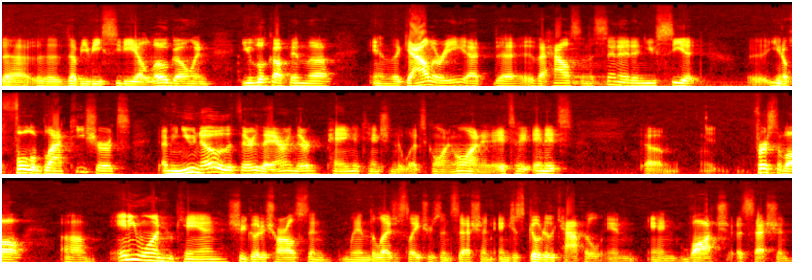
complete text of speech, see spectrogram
the, the WVCDL logo, and you look up in the in the gallery at the the House and the Senate, and you see it, uh, you know, full of black T-shirts. I mean, you know that they're there and they're paying attention to what's going on. And It's a, and it's um, first of all, um, anyone who can should go to Charleston when the legislature's in session and just go to the Capitol and, and watch a session,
